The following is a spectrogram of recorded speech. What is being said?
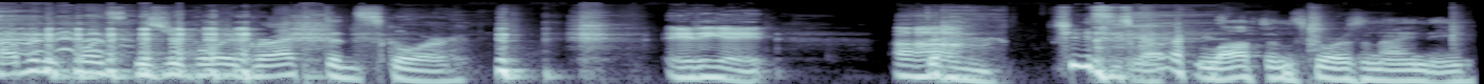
How many points does your boy Braxton score? 88. Um, Jesus Lo- Christ. Lofton scores 90.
